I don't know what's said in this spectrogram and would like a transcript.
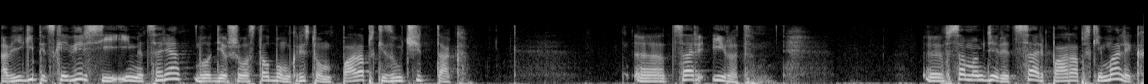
А в египетской версии имя царя, владевшего столбом крестом, по-арабски звучит так: э, царь Ирод. Э, в самом деле царь по-арабски Малик,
